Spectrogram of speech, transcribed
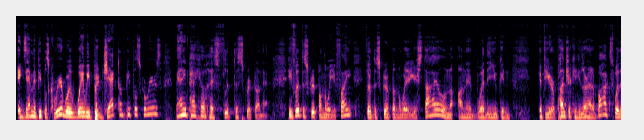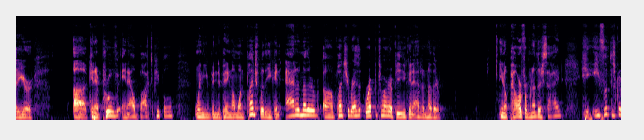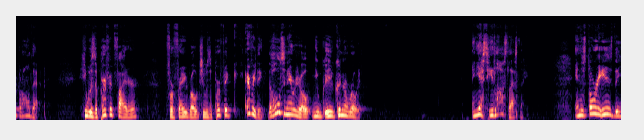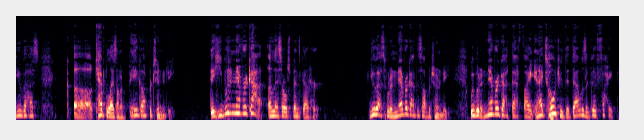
examine people's career, the way we project on people's careers, Manny Pacquiao has flipped the script on that. He flipped the script on the way you fight, flipped the script on the way your style, and on the, whether you can, if you're a puncher, can you learn how to box? Whether you're uh, can improve and outbox people when you've been depending on one punch. Whether you can add another uh, punch res- repertoire, if you, you can add another, you know, power from another side. He he flipped the script on all that. He was the perfect fighter for Freddie Roach. She was a perfect everything. The whole scenario, you you couldn't have wrote it. And yes, he lost last night. And the story is that Ugas uh, capitalized on a big opportunity that he would have never got unless Errol Spence got hurt. Ugas would have never got this opportunity. We would have never got that fight. And I told you that that was a good fight.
